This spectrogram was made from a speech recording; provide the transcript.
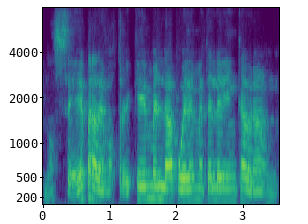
no sé, para demostrar que en verdad pueden meterle bien cabrón.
